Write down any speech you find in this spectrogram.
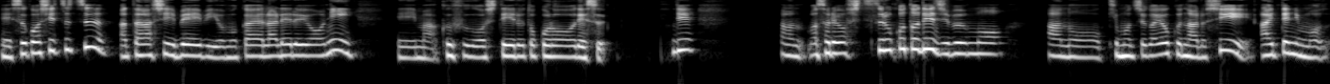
えー、過ごしつつ、新しいベイビーを迎えられるように、えー、今、工夫をしているところです。で、あのまあ、それをすることで自分も、あの、気持ちが良くなるし、相手にも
